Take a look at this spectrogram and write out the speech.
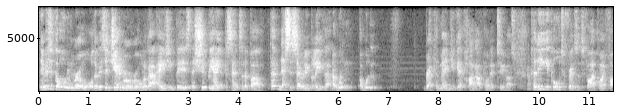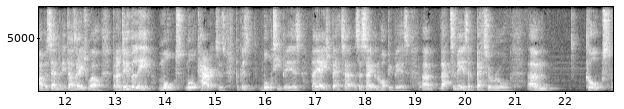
there is a golden rule, or there is a general rule about aging beers. They should be 8% and above. I don't necessarily believe that, and I wouldn't, I wouldn't recommend you get hung up on it too much. Carnegie Porter, for instance, 5.5%, but it does age well. But I do believe malt, malt characters, because malty beers, they age better, as I say, than hoppy beers. Um, that to me is a better rule. Um, corks.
